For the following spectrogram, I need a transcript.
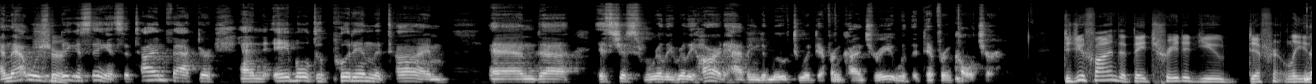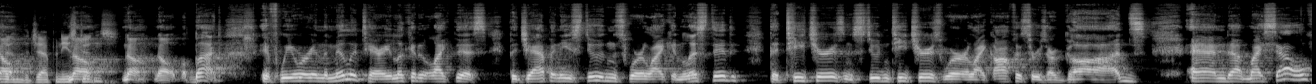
And that was sure. the biggest thing. It's the time factor and able to put in the time. And uh, it's just really, really hard having to move to a different country with a different culture. Did you find that they treated you differently no, than the Japanese no, students? No, no. But if we were in the military, look at it like this the Japanese students were like enlisted, the teachers and student teachers were like officers or gods. And uh, myself,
